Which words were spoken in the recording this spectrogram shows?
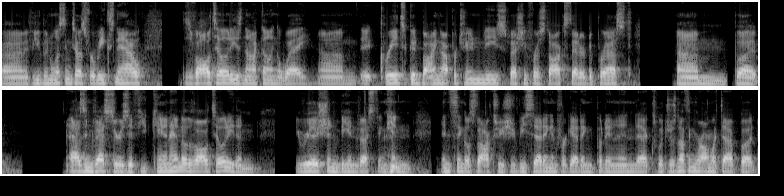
Um, if you've been listening to us for weeks now, this volatility is not going away. Um, it creates good buying opportunities, especially for stocks that are depressed. Um, but as investors, if you can't handle the volatility, then you really shouldn't be investing in in single stocks. You should be setting and forgetting, putting an index, which there's nothing wrong with that, but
